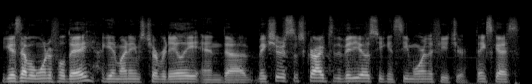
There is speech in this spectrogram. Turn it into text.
you guys have a wonderful day. Again, my name is Trevor Dayley, and uh, make sure to subscribe to the video so you can see more in the future. Thanks, guys.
